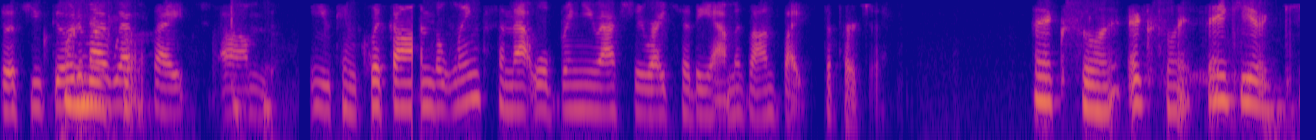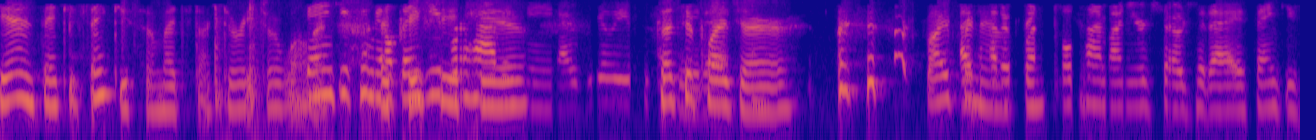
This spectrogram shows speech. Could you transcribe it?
So if you go Wonderful. to my website, um, you can click on the links, and that will bring you actually right to the Amazon site to purchase. Excellent, excellent. Thank you again. Thank you, thank you so much, Dr. Rachel Wellner. Thank you, Camille. Thank you for having you. me. I really appreciate it. Such a pleasure. Bye for I've now. had a wonderful time on your show today. Thank you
